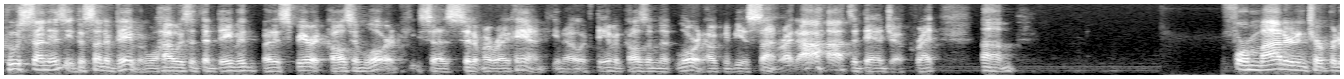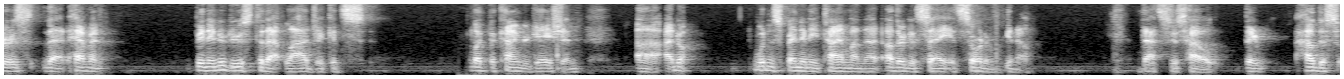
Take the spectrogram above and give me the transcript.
whose son is he? The son of David. Well, how is it that David, by the Spirit, calls him Lord? He says, "Sit at my right hand." You know, if David calls him the Lord, how can he be his son? Right? Ah, it's a dad joke, right? Um, for modern interpreters that haven't been introduced to that logic, it's like the congregation. Uh, I don't wouldn't spend any time on that other to say it's sort of you know that's just how they how this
